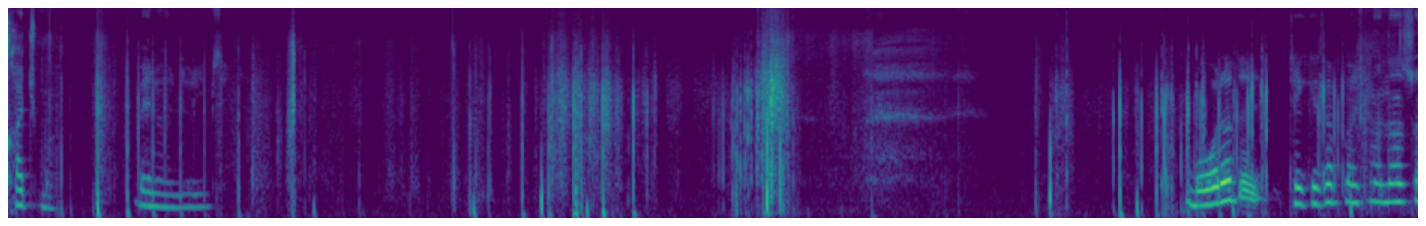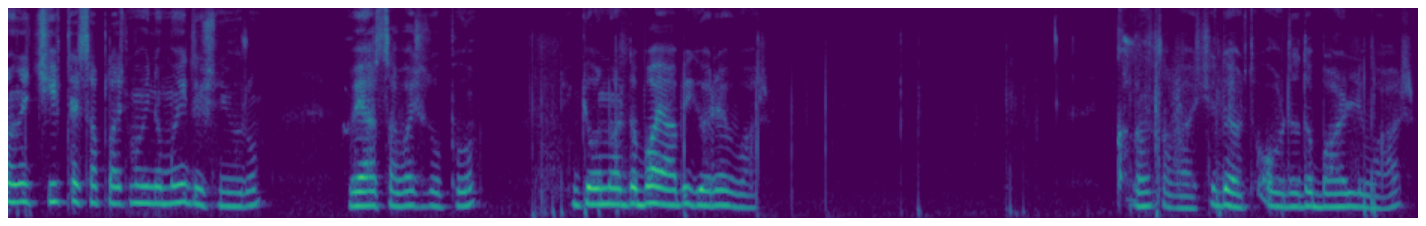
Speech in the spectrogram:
kaçma. Ben öldüreyim seni. Bu arada tek hesaplaşmadan sonra çift hesaplaşma oynamayı düşünüyorum. Veya savaş topu. Çünkü onlarda bayağı bir görev var. Kalan savaşçı 4. Orada da Barley var.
